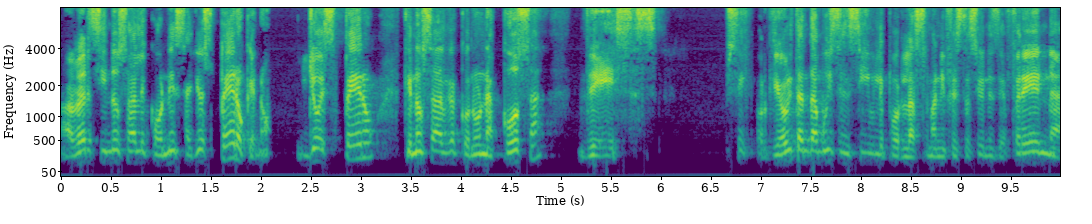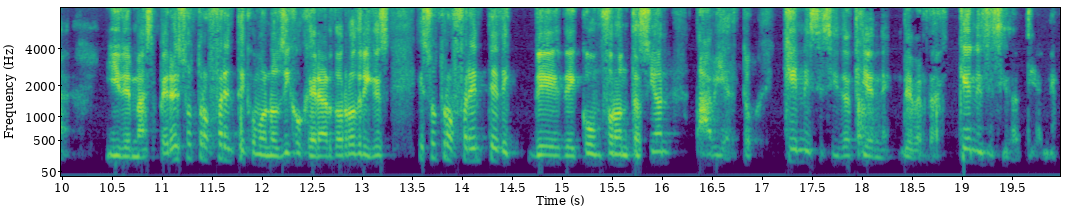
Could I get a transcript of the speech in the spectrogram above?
a ver si no sale con esa. Yo espero que no. Yo espero que no salga con una cosa de esas. Sí, porque ahorita anda muy sensible por las manifestaciones de frena y demás, pero es otro frente, como nos dijo Gerardo Rodríguez, es otro frente de, de confrontación abierto. ¿Qué necesidad tiene, de verdad? ¿Qué necesidad tiene?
